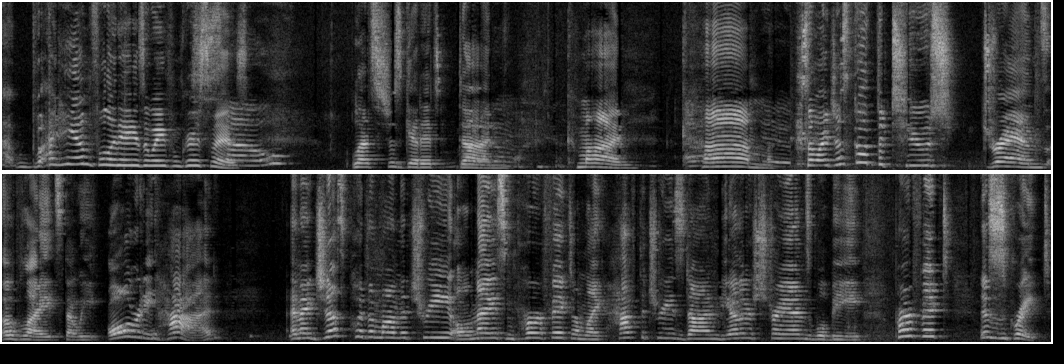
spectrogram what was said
a handful of days away from Christmas. So, Let's just get it done. Come on. Come. to. So I just got the two strands of lights that we already had. And I just put them on the tree all nice and perfect. I'm like, half the tree is done. The other strands will be perfect. This is great.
